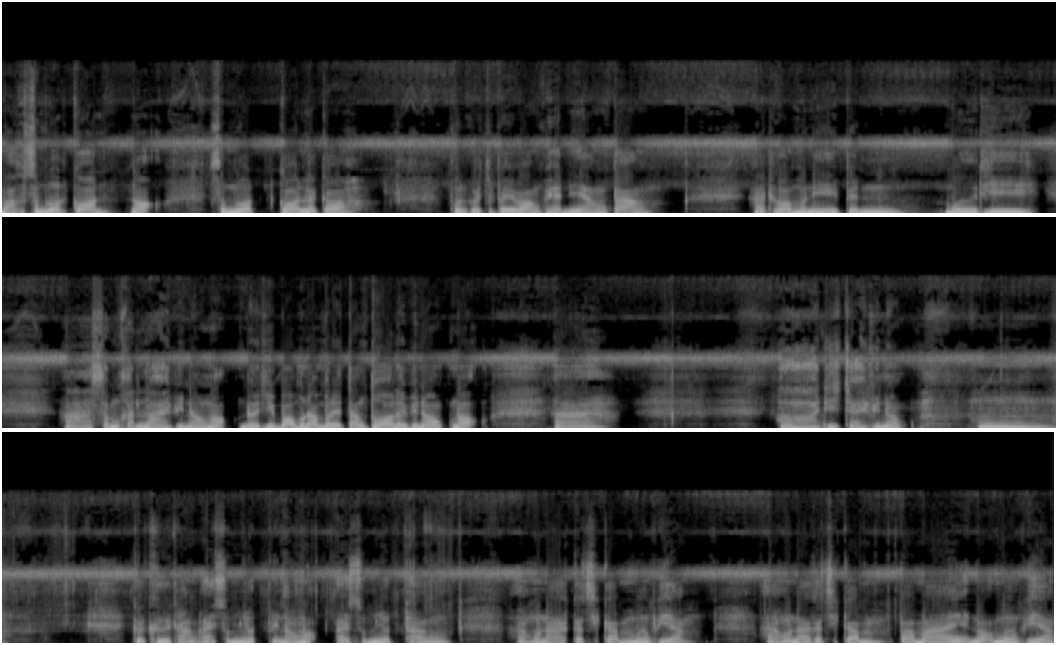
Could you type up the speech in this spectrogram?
มาสำรวจก่อนเนาะสำรวจก่อนแล้วก็เพิ่นก็จะไปวางแผนอีหยังต่างๆอ่าถือว่ามื้อนี้เป็นมือที่ อ่าสำคัญหลายพี่น้องเนาะโดยที่บ่าวบุญนำบ่ได้ตั้งตัวเลยพี่น้องเนาะอ่าโอ้ดีใจพี่น้องอืมก็คือทางไอสมยศพี่น้องเนาะไอสมยศทางอาหัวหน้ากสิกรรมเมืองเพียงอาหัวหน้ากสิกรรมป่าไม้เนาะเมืองเพียง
